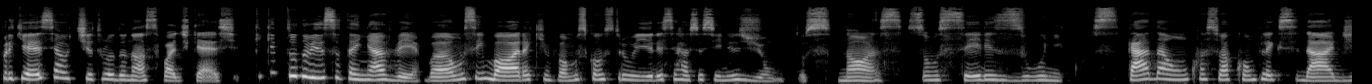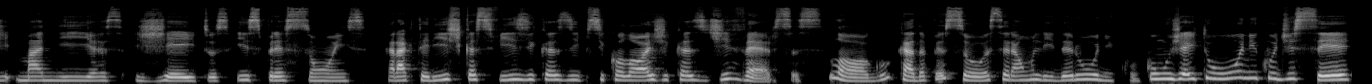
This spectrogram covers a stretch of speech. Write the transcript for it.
Porque esse é o título do nosso podcast. O que, que tudo isso tem a ver? Vamos embora que vamos construir esse raciocínio juntos. Nós somos seres únicos cada um com a sua complexidade, manias, jeitos, expressões, características físicas e psicológicas diversas. Logo, cada pessoa será um líder único, com um jeito único de ser,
